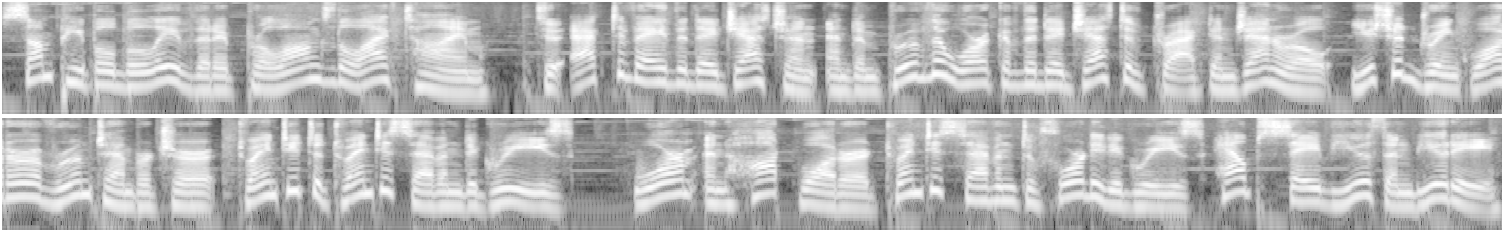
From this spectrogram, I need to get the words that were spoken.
Some people believe that it prolongs the lifetime. To activate the digestion and improve the work of the digestive tract in general, you should drink water of room temperature 20 to 27 degrees. Warm and hot water 27 to 40 degrees helps save youth and beauty.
